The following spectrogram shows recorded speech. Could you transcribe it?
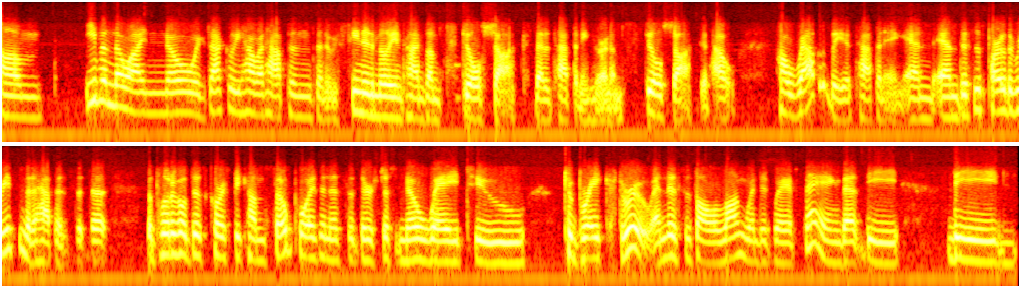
Um, even though I know exactly how it happens and we've seen it a million times, I'm still shocked that it's happening here, and I'm still shocked at how how rapidly it's happening. And and this is part of the reason that it happens that the the political discourse becomes so poisonous that there's just no way to to break through. And this is all a long-winded way of saying that the the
